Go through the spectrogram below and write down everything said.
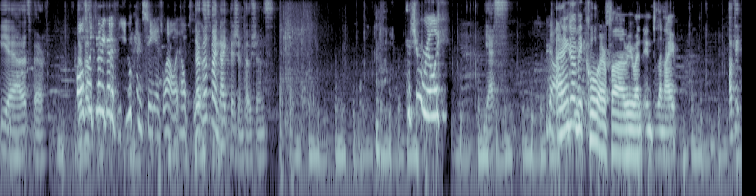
Yeah, that's fair. There Also, goes, it's gonna be good if you can see as well. It helps. there you. goes my night vision potions. Did you really? Yes. Go. I think it would be cooler if uh, we went into the night. Okay.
